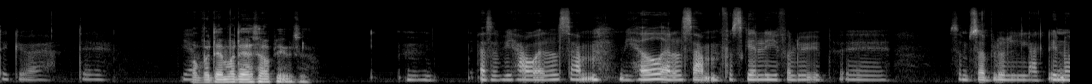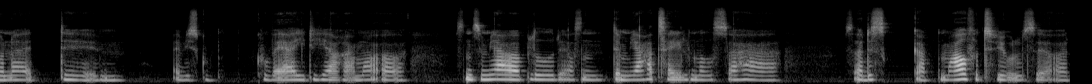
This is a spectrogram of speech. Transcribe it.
det gør jeg. Det, ja. Og hvordan var deres oplevelse? Altså, vi har jo alle sammen, vi havde alle sammen forskellige forløb, øh, som så blev lagt ind under, at, øh, at vi skulle kunne være i de her rammer, og sådan som jeg har oplevet det, og sådan dem jeg har talt med, så har, så har det skabt meget fortvivlelse, og,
